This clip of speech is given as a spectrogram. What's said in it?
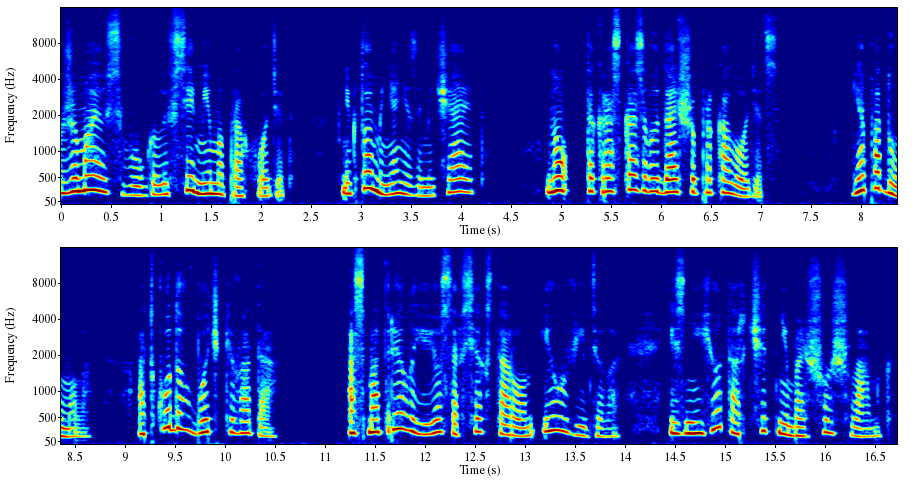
Вжимаюсь в угол, и все мимо проходят. Никто меня не замечает. Ну, так рассказываю дальше про колодец. Я подумала, откуда в бочке вода? Осмотрела ее со всех сторон и увидела. Из нее торчит небольшой шланг.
